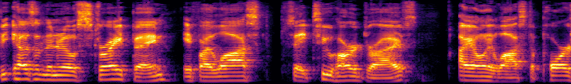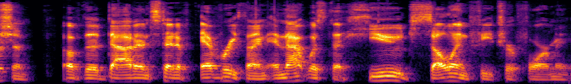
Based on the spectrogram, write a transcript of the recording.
Because of the no striping, if I lost, say, two hard drives, I only lost a portion of the data instead of everything. And that was the huge selling feature for me.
